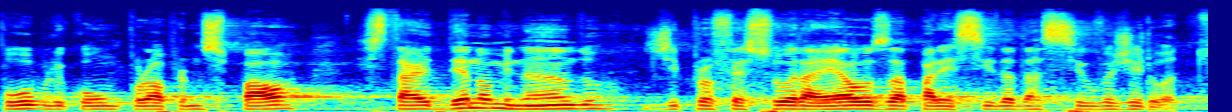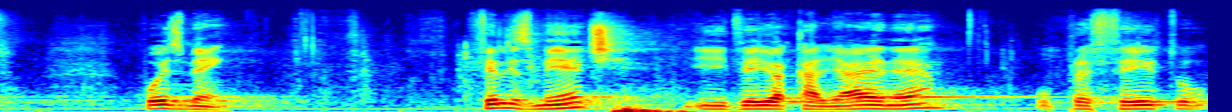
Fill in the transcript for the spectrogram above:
público ou um próprio municipal estar denominando de professora Elza Aparecida da Silva Giroto. Pois bem, felizmente, e veio a calhar, né, o prefeito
